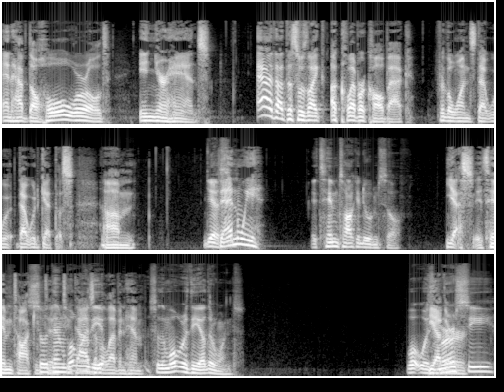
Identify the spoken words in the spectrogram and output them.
and have the whole world in your hands. And I thought this was like a clever callback for the ones that would that would get this. Um, yes. then we it's him talking to himself. Yes, it's him talking So to then what were the- 2011 him. So then, what were the other ones? What was The other- Mercy?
